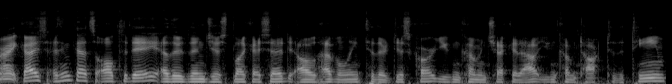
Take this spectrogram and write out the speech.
all right, guys, I think that's all today. Other than just like I said, I'll have a link to their Discord. You can come and check it out. You can come talk to the team.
